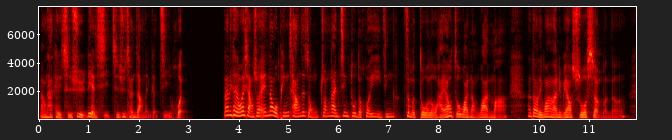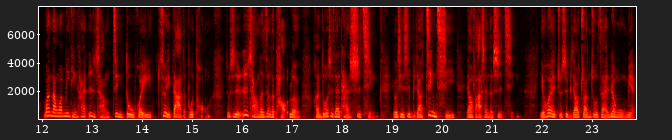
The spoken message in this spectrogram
让他可以持续练习、持续成长的一个机会。那你可能会想说，诶，那我平常这种专案进度的会议已经这么多了，我还要做 one-on-one 吗？那到底 one on 里面要说什么呢？one-on-one meeting 和日常进度会议最大的不同，就是日常的这个讨论很多是在谈事情，尤其是比较近期要发生的事情，也会就是比较专注在任务面，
